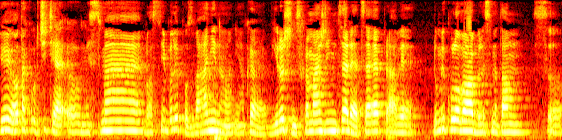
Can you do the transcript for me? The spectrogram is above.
Jo, jo, tak určitě. My jsme vlastně byli pozváni na nějaké výroční schromáždění CDC právě do Mikulova. Byli jsme tam s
